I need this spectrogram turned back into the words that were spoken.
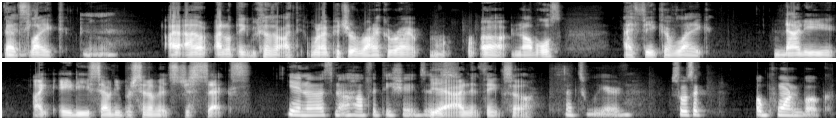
That's like No. I I don't, I don't think because I when I picture erotica ri- uh, novels, I think of like ninety like 80 70 percent of it's just sex. Yeah, no, that's not how Fifty Shades is. Yeah, I didn't think so. That's weird. So it's like a porn book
